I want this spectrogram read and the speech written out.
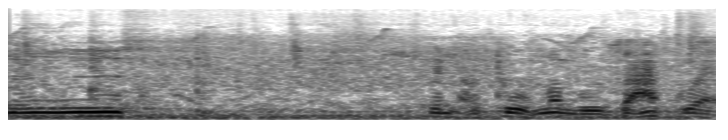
มันเป็นเอาทูบมาบูชากล้วย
